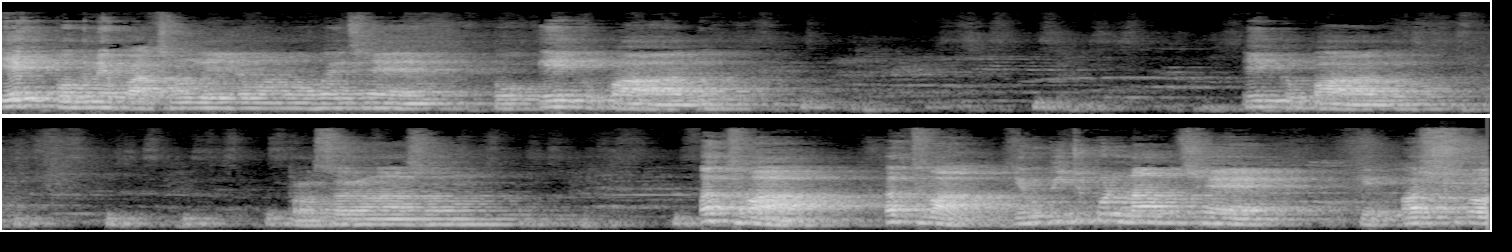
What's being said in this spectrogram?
એક પગને પાછળ લઈ જવાનો હોય છે. તો એક પાદ એક પાદ, પ્રસરણાસન, અથવા અથવા, એનું બીજું પણ નામ છે કે અશ્વ,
